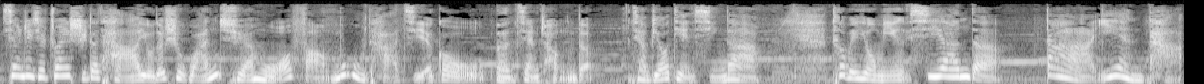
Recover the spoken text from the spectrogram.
像这些砖石的塔，有的是完全模仿木塔结构嗯建成的，像比较典型的啊，特别有名西安的大雁塔。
